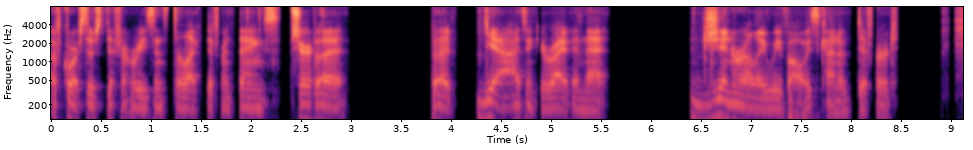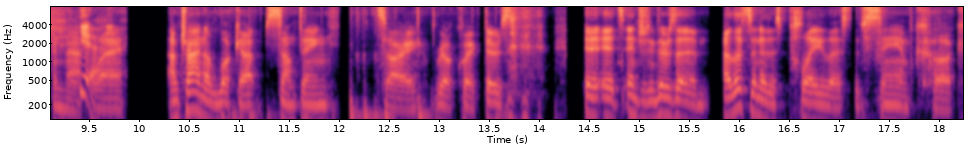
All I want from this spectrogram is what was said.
of course, there's different reasons to like different things, Sure. but but yeah, I think you're right in that. Generally, we've always kind of differed in that Yeah. way. I'm trying to look up something. Sorry, real quick. There's it, it's interesting. There's a I listened to this playlist of Sam Cooke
